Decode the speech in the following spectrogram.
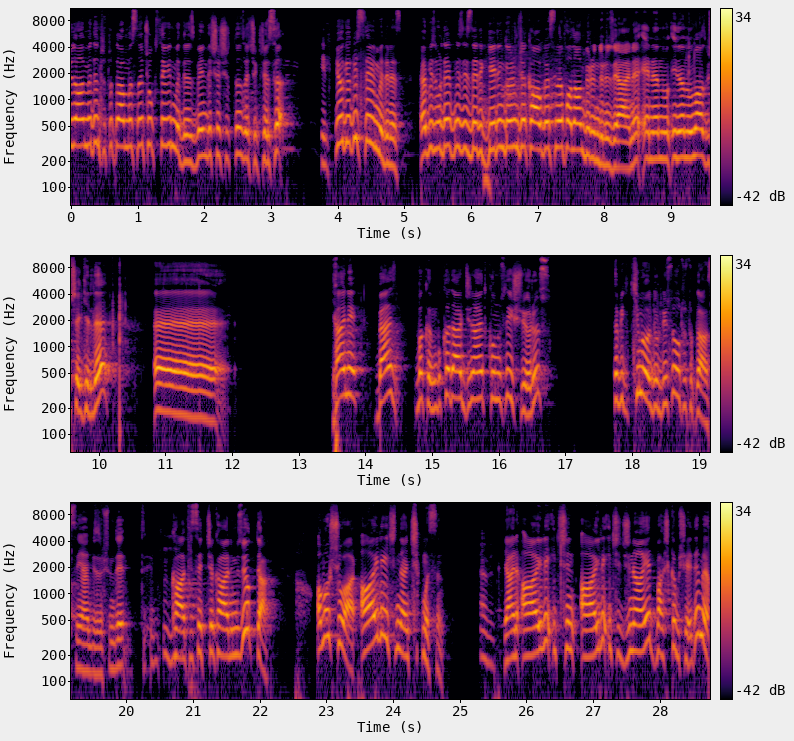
Dün Ahmet'in tutuklanmasına çok sevinmediniz. Beni de şaşırttınız açıkçası. Yok yok hiç sevinmediniz. Ya biz burada hepimiz izledik. Gelin görümce kavgasına falan büründünüz yani. İnanıl- inanılmaz bir şekilde. Ee, yani ben bakın bu kadar cinayet konusu işliyoruz. Tabii ki kim öldürdüyse o tutuklansın yani bizim şimdi katil seçecek halimiz yok da. Ama şu var aile içinden çıkmasın. Evet. Yani aile için aile içi cinayet başka bir şey değil mi?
